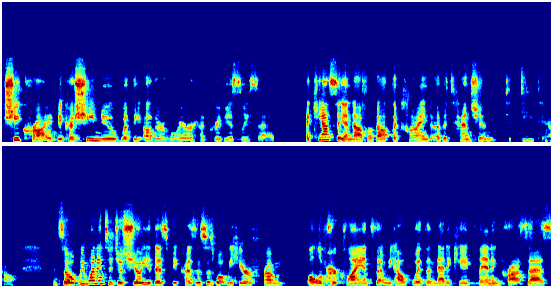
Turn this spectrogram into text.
she cried because she knew what the other lawyer had previously said. I can't say enough about the kind of attention to detail. And so we wanted to just show you this because this is what we hear from all of our clients that we help with the Medicaid planning process,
